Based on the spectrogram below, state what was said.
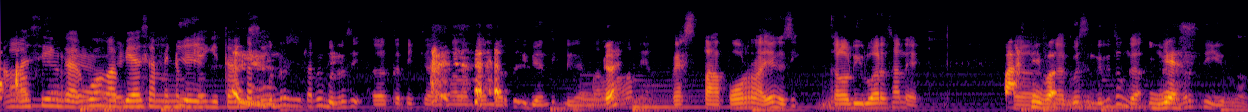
Enggak sih, enggak. Gua nggak biasa minum Iya, iya. kayak gitu tapi sih. bener sih, tapi bener sih eh, ketika malam tahun baru tuh identik dengan malam-malam yang pesta pora ya nggak sih? Kalau di luar sana ya. Pasti Eh, pak. Nah gue sendiri tuh nggak Yes. ngerti gitu loh.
